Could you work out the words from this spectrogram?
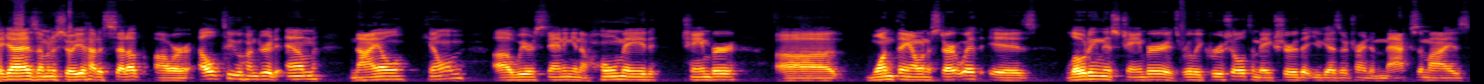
Hey guys, I'm going to show you how to set up our L200M Nyle kiln. Uh, we are standing in a homemade chamber. Uh, one thing I want to start with is loading this chamber. It's really crucial to make sure that you guys are trying to maximize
